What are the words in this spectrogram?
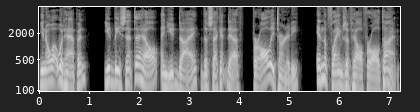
you know what would happen? You'd be sent to hell and you'd die the second death for all eternity in the flames of hell for all time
